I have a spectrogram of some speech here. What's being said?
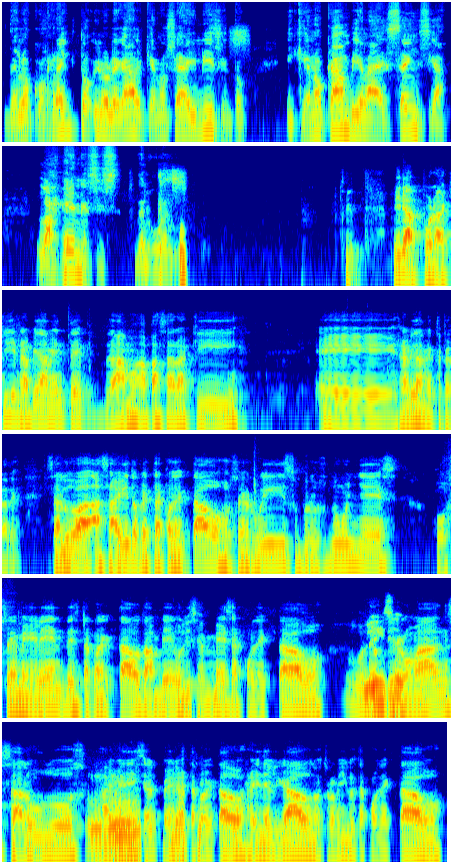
de lo correcto y lo legal, que no sea ilícito y que no cambie la esencia, la génesis del juego. Mira, por aquí rápidamente vamos a pasar aquí eh, rápidamente, espérate. Saludo a, Saito que está conectado, José Ruiz, Bruce Núñez, José Meléndez está conectado también, Ulises Mesa conectado, Ulises Román, saludos, uh Pérez está conectado, Rey Delgado, nuestro amigo está conectado,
